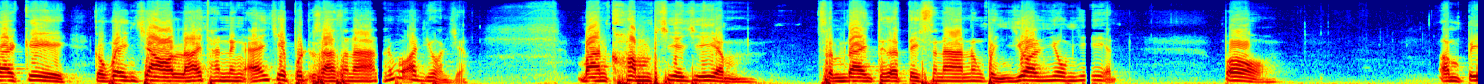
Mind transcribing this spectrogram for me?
ដែលគេក៏វែងចោលហើយថានឹងឯងជាពុទ្ធសាសនានោះអត់យល់ចឹងបានខំព្យាយាម សំដែងធ្វើទេសនានឹងបញ្យល់ញោមញាតពោអំពី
